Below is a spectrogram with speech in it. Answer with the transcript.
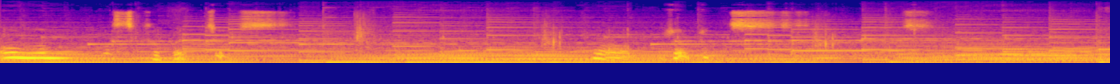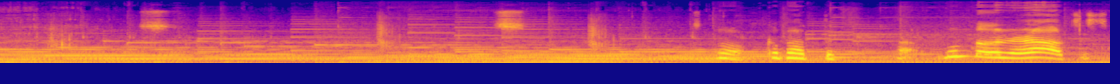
Onu nasıl kapatacağız? Ha, rabbit. Tamam kapattık. Ha, bunda rahatız.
